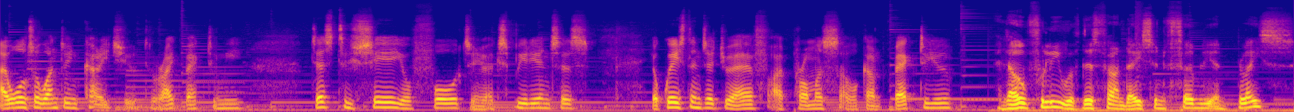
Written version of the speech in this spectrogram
I also want to encourage you to write back to me just to share your thoughts and your experiences, your questions that you have. I promise I will come back to you. And hopefully, with this foundation firmly in place,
